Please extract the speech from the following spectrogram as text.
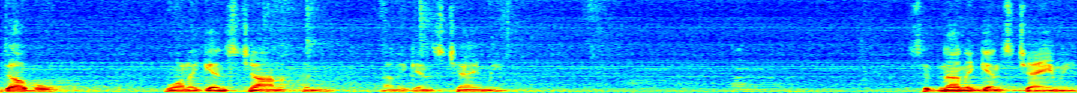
Double. One against Jonathan, none against Jamie. Said none against Jamie.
